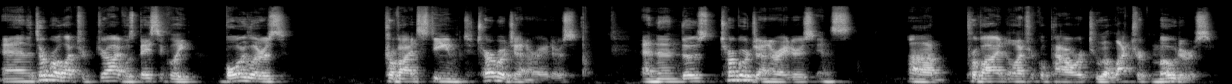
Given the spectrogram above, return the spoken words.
And the turboelectric drive was basically boilers provide steam to turbo generators. And then those turbo generators in, uh, provide electrical power to electric motors,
